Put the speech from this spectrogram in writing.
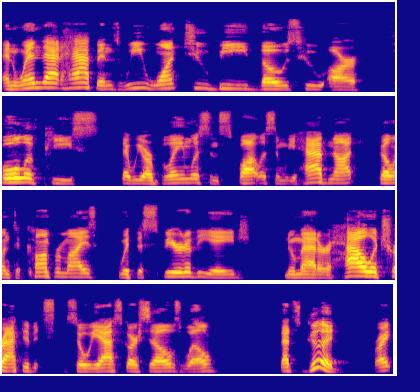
And when that happens, we want to be those who are full of peace, that we are blameless and spotless, and we have not fell into compromise with the spirit of the age, no matter how attractive it's. So we ask ourselves, well, that's good, right?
